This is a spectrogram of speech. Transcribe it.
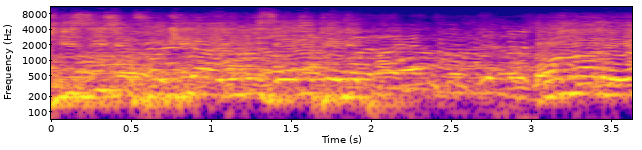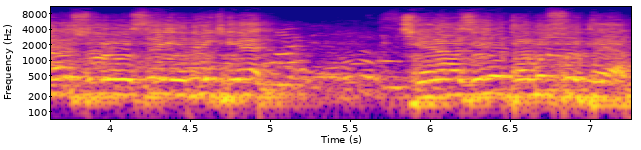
Gizlice fakir aileni ziyaret edip onlarla yaş sonra olsa yemek yiyen, cenazede tabut sırtlayan,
